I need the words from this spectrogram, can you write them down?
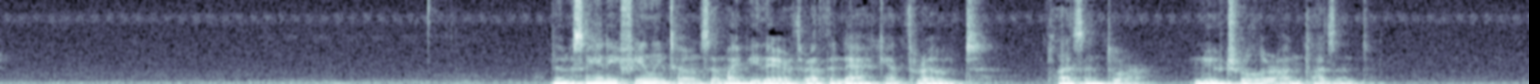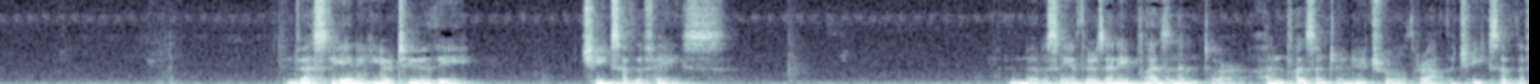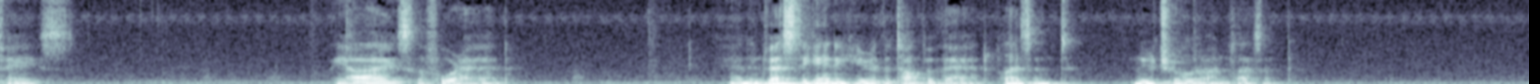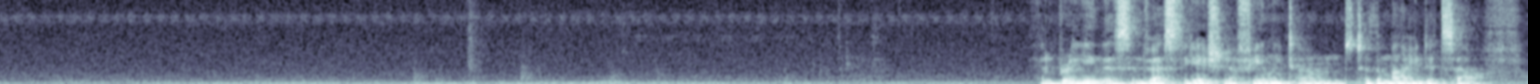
Noticing any feeling tones that might be there throughout the neck and throat, pleasant or neutral or unpleasant. Investigating here too the cheeks of the face. And noticing if there's any pleasant or unpleasant or neutral throughout the cheeks of the face, the eyes, the forehead, and investigating here the top of the head, pleasant, neutral, or unpleasant. and bringing this investigation of feeling tones to the mind itself.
